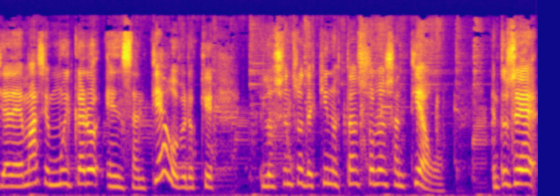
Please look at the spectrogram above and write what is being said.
y además es muy caro en Santiago, pero es que los centros de esquí no están solo en Santiago. Entonces,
